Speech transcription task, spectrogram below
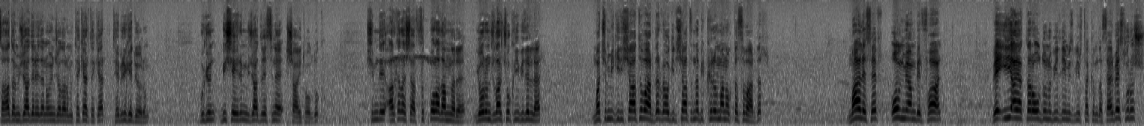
Sahada mücadele eden oyuncularımı teker teker tebrik ediyorum. Bugün bir şehrin mücadelesine şahit olduk. Şimdi arkadaşlar futbol adamları, yorumcular çok iyi bilirler. Maçın bir gidişatı vardır ve o gidişatında bir kırılma noktası vardır. Maalesef olmayan bir faal ve iyi ayaklar olduğunu bildiğimiz bir takımda serbest vuruş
